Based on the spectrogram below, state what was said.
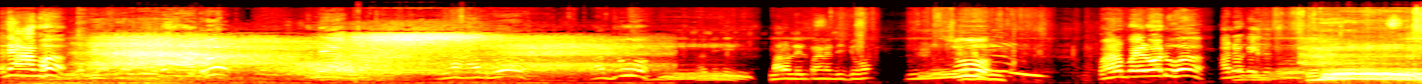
અલે આમ હ. મારો લીલ પાણી દીજો શું? મારો પહેરવાનું હ. આનો કઈ જતું ભૂત હતો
